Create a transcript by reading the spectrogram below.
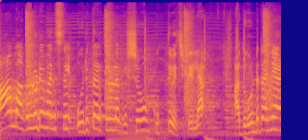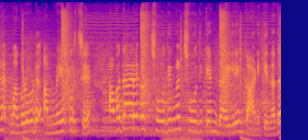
ആ മകളുടെ മനസ്സിൽ ഒരു തരത്തിലുള്ള വിഷവും കുത്തിവെച്ചിട്ടില്ല. അതുകൊണ്ട് തന്നെയാണ് മകളോട് അമ്മയെക്കുറിച്ച് അവതാരകർ ചോദ്യങ്ങൾ ചോദിക്കാൻ ധൈര്യം കാണിക്കുന്നത്.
